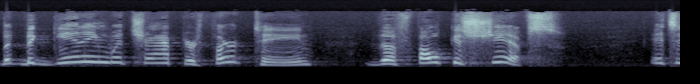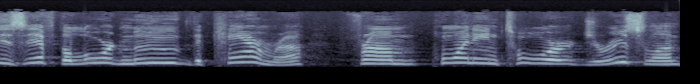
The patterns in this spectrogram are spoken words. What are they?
But beginning with chapter 13, the focus shifts. It's as if the Lord moved the camera from pointing toward Jerusalem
